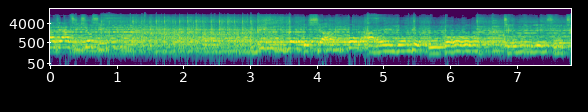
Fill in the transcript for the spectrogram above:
大家请休息。令人的相逢，爱永远不够，就连说拒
